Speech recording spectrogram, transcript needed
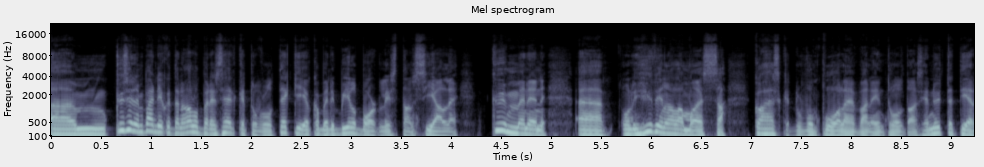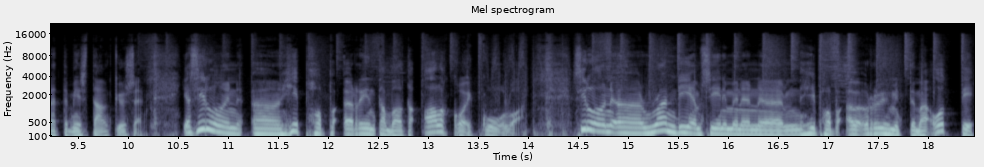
Öm, kyseinen bändi, joka tämän alun perin 70-luvulla teki, joka meni Billboard-listan sijalle 10, äh, oli hyvin alamaissa 80-luvun puoleen väliin tultaisiin. Ja nyt te tiedätte, mistä on kyse. Ja silloin äh, hip-hop-rintamalta alkoi kuulua. Silloin äh, Run DMC-niminen äh, hip-hop-ryhmittymä otti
